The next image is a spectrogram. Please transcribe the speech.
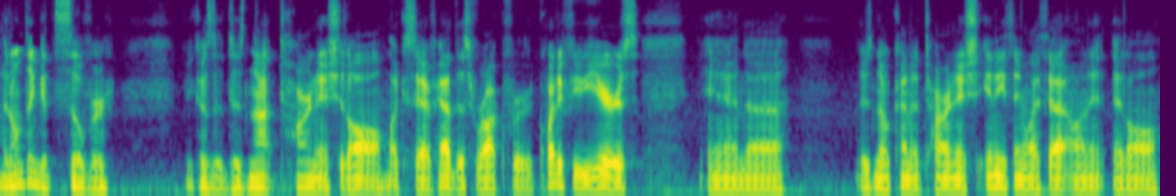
I don't think it's silver because it does not tarnish at all. Like I say, I've had this rock for quite a few years and uh, there's no kind of tarnish, anything like that on it at all.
